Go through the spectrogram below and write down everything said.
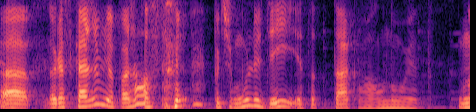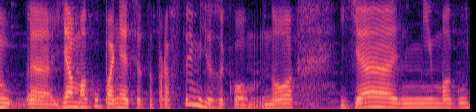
А, Расскажи мне, пожалуйста, почему людей это так волнует? Ну, э, я могу понять это простым языком, но я не могу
